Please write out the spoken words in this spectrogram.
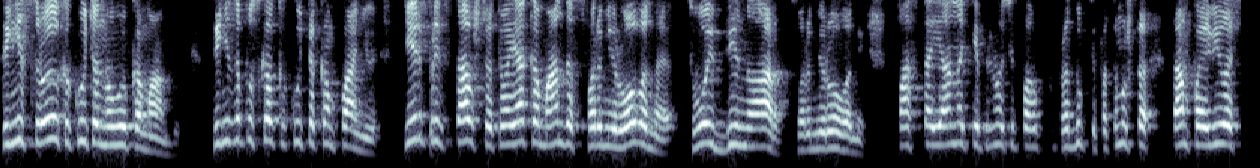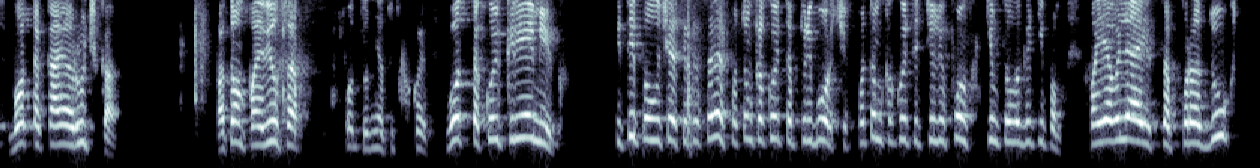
ты не строил какую-то новую команду, ты не запускал какую-то компанию. Теперь представь, что твоя команда сформированная, твой бинар сформированный, постоянно тебе приносит продукты, потому что там появилась вот такая ручка. Потом появился, вот у меня тут какой, вот такой кремик. И ты получаешь, ты представляешь, потом какой-то приборчик, потом какой-то телефон с каким-то логотипом. Появляется продукт,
